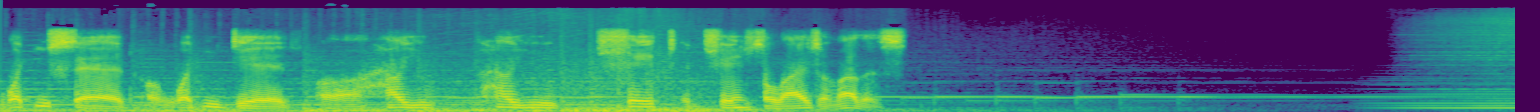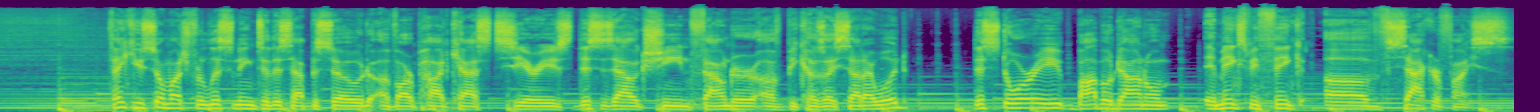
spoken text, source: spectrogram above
what you said or what you did or how you, how you shaped and changed the lives of others. Thank you so much for listening to this episode of our podcast series. This is Alex Sheen, founder of Because I Said I Would. This story, Bob O'Donnell, it makes me think of sacrifice,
